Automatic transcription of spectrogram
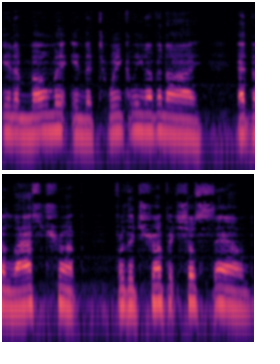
in a moment, in the twinkling of an eye, at the last trump. For the trumpet shall sound,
